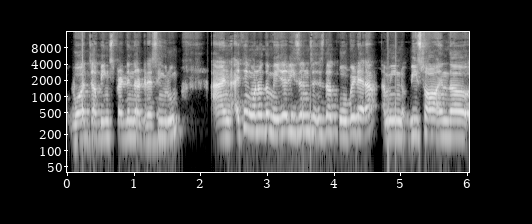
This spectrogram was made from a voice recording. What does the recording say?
words are being spread in the dressing room. And I think one of the major reasons is the COVID era. I mean, we saw in the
